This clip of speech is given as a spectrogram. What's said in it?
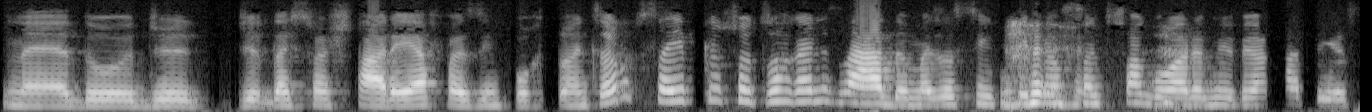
né, do, de, de- das suas tarefas importantes. Eu não sei porque eu sou desorganizada, mas assim, fiquei pensando isso agora, me veio à cabeça.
